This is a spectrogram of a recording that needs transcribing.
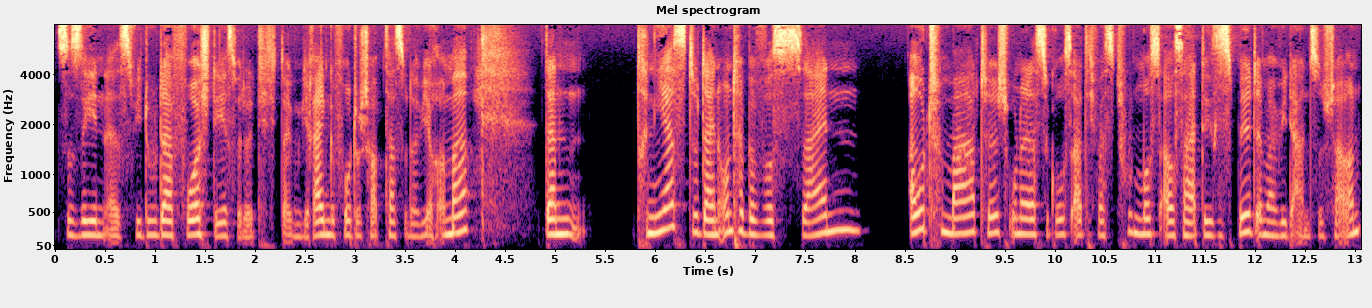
zu sehen ist, wie du da vorstehst, wenn du dich da irgendwie reingefotoshoppt hast oder wie auch immer, dann trainierst du dein Unterbewusstsein automatisch, ohne dass du großartig was tun musst, außer halt dieses Bild immer wieder anzuschauen,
